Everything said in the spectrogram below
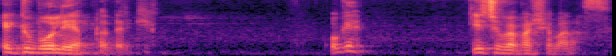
একটু বলি আপনাদেরকে। ওকে? কিছু ব্যাপার সেবার আছে।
